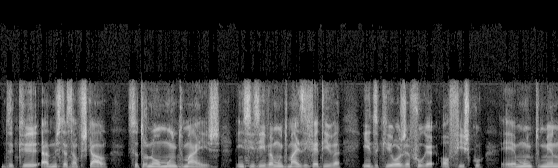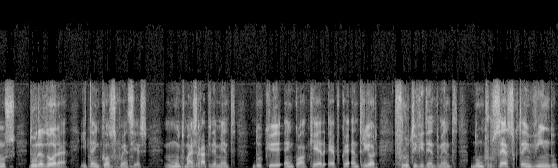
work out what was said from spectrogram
de que a administração fiscal se tornou muito mais incisiva, muito mais efetiva e de que hoje a fuga ao fisco é muito menos duradoura e tem consequências muito mais rapidamente do que em qualquer época anterior, fruto, evidentemente, de um processo que tem vindo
